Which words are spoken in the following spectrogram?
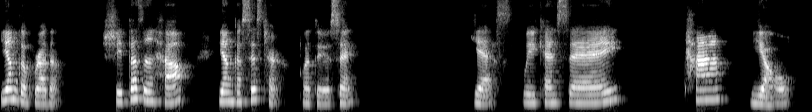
younger brother. She doesn't have younger sister. What do you say? Yes, we can say 她有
